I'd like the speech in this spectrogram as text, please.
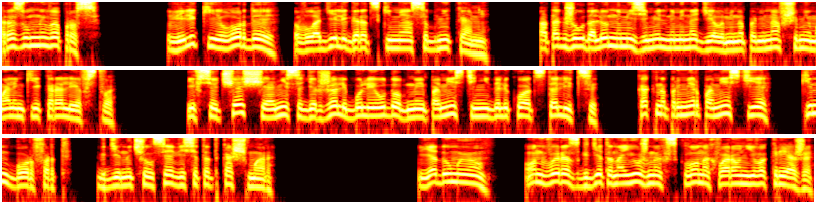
Разумный вопрос. Великие лорды владели городскими особняками. а также удаленными земельными наделами, напоминавшими маленькие королевства. И все чаще они содержали более удобные поместья недалеко от столицы, как, например, поместье Кинборфорд, где начался весь этот кошмар. Я думаю, он вырос где-то на южных склонах Вороньего кряжа,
